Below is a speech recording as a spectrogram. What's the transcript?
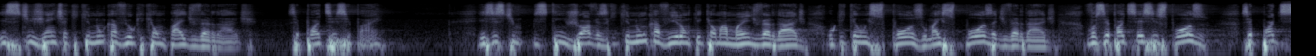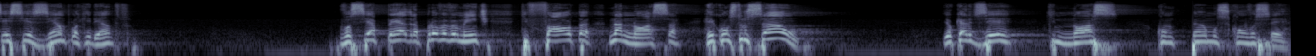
Existe gente aqui que nunca viu o que é um pai de verdade. Você pode ser esse pai. Existem, jovens aqui que nunca viram o que é uma mãe de verdade, o que é um esposo, uma esposa de verdade. Você pode ser esse esposo. Você pode ser esse exemplo aqui dentro. Você é a pedra, provavelmente, que falta na nossa reconstrução. Eu quero dizer que nós contamos com você.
